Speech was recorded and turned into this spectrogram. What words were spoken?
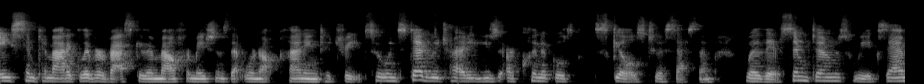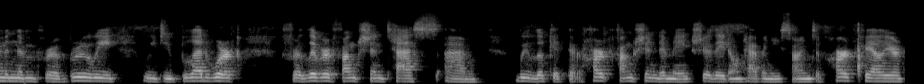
asymptomatic liver vascular malformations that we're not planning to treat. So instead, we try to use our clinical skills to assess them, whether they have symptoms, we examine them for a bruit, we do blood work for liver function tests, um, we look at their heart function to make sure they don't have any signs of heart failure.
